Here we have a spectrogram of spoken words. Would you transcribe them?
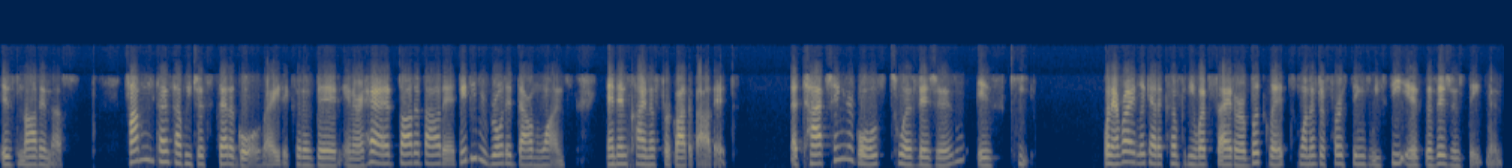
is not enough how many times have we just set a goal, right? It could have been in our head, thought about it, maybe we wrote it down once and then kind of forgot about it. Attaching your goals to a vision is key. Whenever I look at a company website or a booklet, one of the first things we see is the vision statement.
